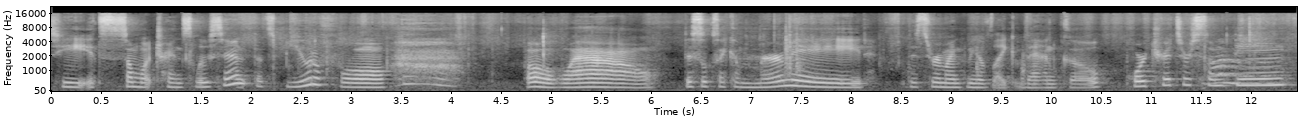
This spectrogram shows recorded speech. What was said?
see it's somewhat translucent. That's beautiful. Oh, wow. This looks like a mermaid. This reminds me of like Van Gogh portraits or something.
